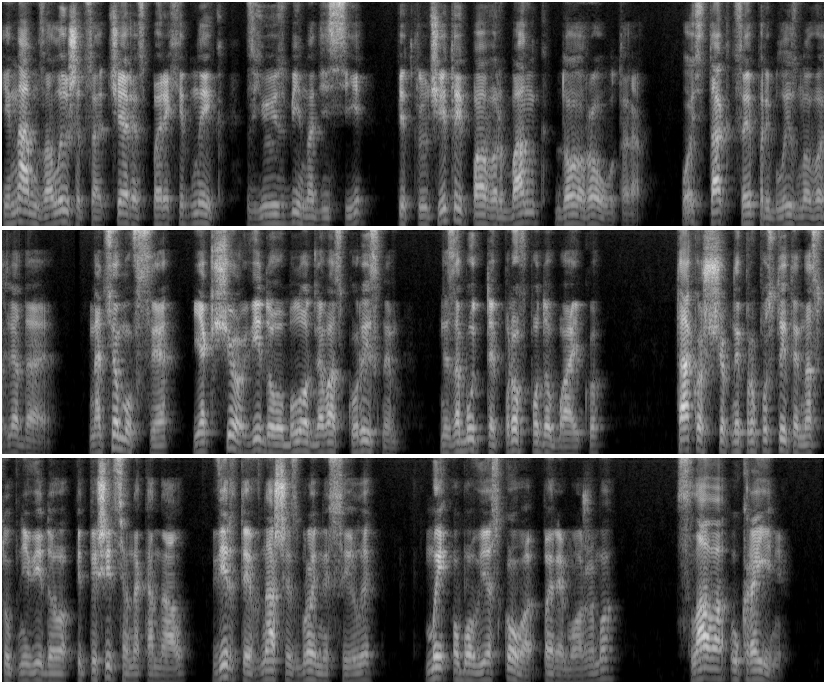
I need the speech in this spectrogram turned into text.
І нам залишиться через перехідник з USB на DC підключити павербанк до роутера. Ось так це приблизно виглядає. На цьому все. Якщо відео було для вас корисним, не забудьте про вподобайку. Також, щоб не пропустити наступні відео, підпишіться на канал, вірте в наші Збройні Сили. Ми обов'язково переможемо. Слава Україні!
